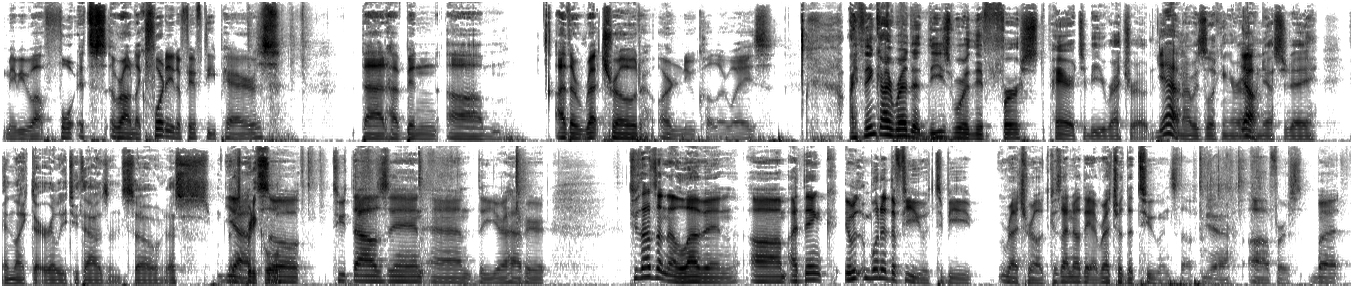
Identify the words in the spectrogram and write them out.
maybe about four. It's around like forty to fifty pairs that have been um, either retroed or new colorways. I think I read that these were the first pair to be retroed. Yeah. When I was looking Yeah. around yesterday in like the early 2000s. So that's, that's yeah, pretty cool. So 2000 and the year I have here, 2011. Um, I think it was one of the few to be retroed because I know they retroed the two and stuff. yeah. uh, first. But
